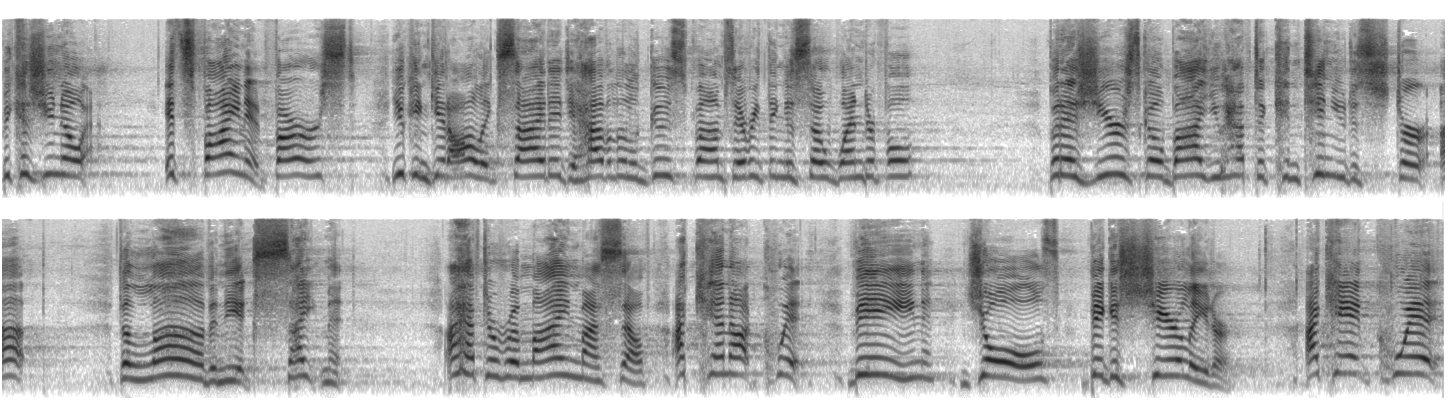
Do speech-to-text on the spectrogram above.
Because you know, it's fine at first. You can get all excited, you have a little goosebumps, everything is so wonderful. But as years go by, you have to continue to stir up the love and the excitement I have to remind myself I cannot quit being Joel's biggest cheerleader. I can't quit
